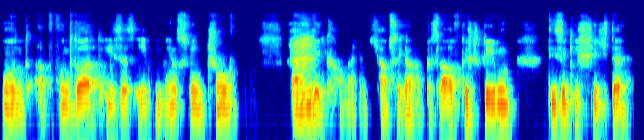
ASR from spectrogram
Und von dort ist es eben ins Wing Chun reingekommen. Ich habe sich auch ein bisschen aufgeschrieben, diese Geschichte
